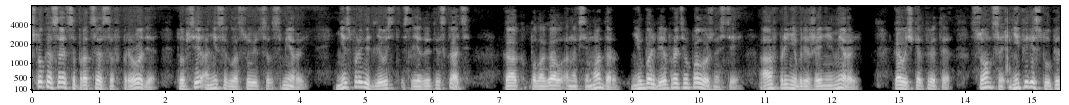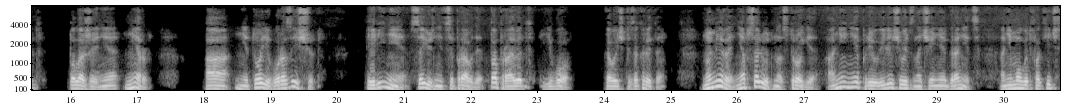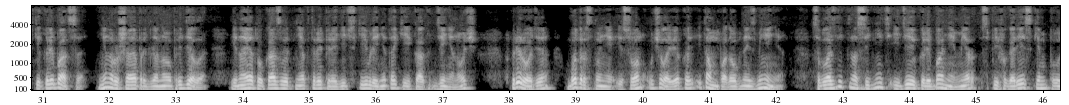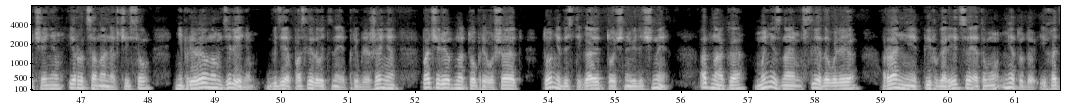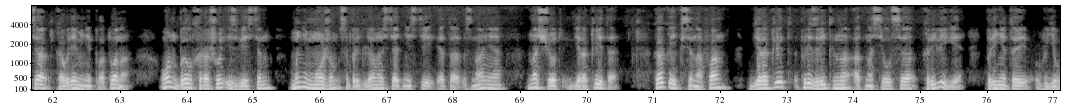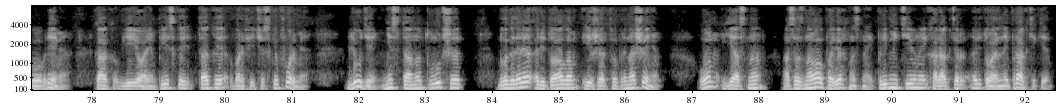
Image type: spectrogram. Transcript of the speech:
Что касается процессов в природе, то все они согласуются с мерой. Несправедливость следует искать, как полагал Анаксимандр, не в борьбе противоположностей, а в пренебрежении мерой. Кавычки открыты. Солнце не переступит положение мер, а не то его разыщут. Иринии, союзницы правды, поправят его. Кавычки закрыты. Но меры не абсолютно строгие, они не преувеличивают значение границ. Они могут фактически колебаться, не нарушая определенного предела, и на это указывают некоторые периодические явления, такие как день и ночь, в природе, бодрствование и сон у человека и тому подобные изменения. Соблазнительно соединить идею колебания мер с пифагорейским получением иррациональных чисел непрерывным делением, где последовательные приближения поочередно то превышают, то не достигают точной величины. Однако мы не знаем, следовали ранние пифагорейцы этому методу, и хотя ко времени Платона он был хорошо известен, мы не можем с определенностью отнести это знание насчет Гераклита. Как и Ксенофан, Гераклит презрительно относился к религии, принятой в его время, как в ее олимпийской, так и в орфической форме. Люди не станут лучше благодаря ритуалам и жертвоприношениям. Он ясно осознавал поверхностный, примитивный характер ритуальной практики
